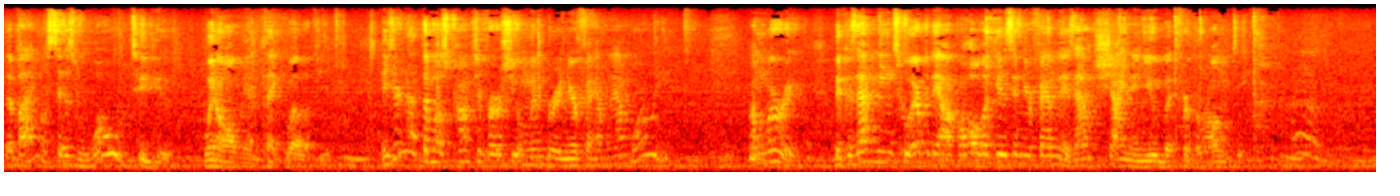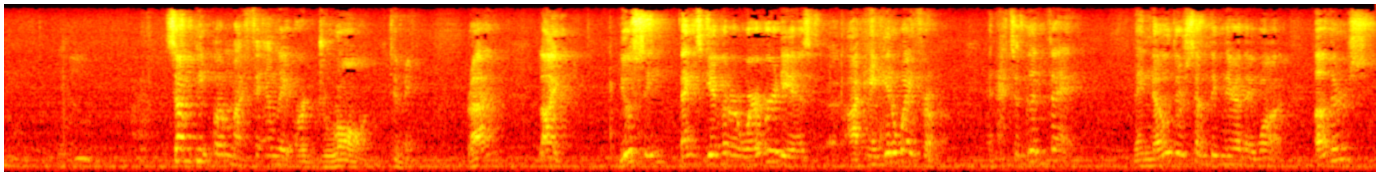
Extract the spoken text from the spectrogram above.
The Bible says, Woe to you when all men think well of you. Mm-hmm. If you're not the most controversial member in your family, I'm worried. I'm worried. Because that means whoever the alcoholic is in your family is outshining you, but for the wrong team. Some people in my family are drawn to me, right? Like, You'll see, Thanksgiving or wherever it is, I can't get away from them. And that's a good thing. They know there's something there they want. Others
